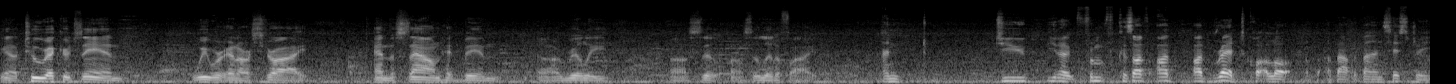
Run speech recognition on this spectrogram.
you know two records in we were in our stride and the sound had been uh, really uh, uh, solidified And do you, you know, from because I've, I've I've read quite a lot about the band's history.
